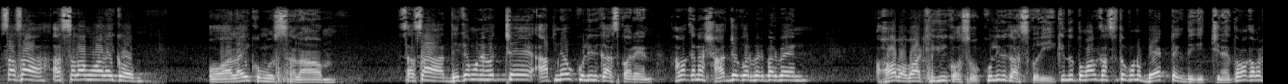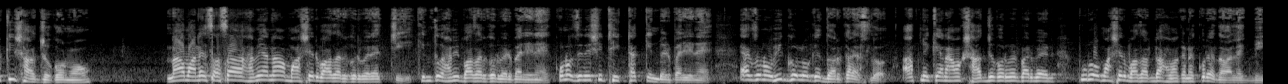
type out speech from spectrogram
চাচা আসসালাম আলাইকুম। ওয়ালাইকুম আসসালাম। চাচা দেখে মনে হচ্ছে আপনিও কুলির কাজ করেন। আমাকে না সাহায্য করবে পারবেন? হ বাবা ঠিকই কসো কুলির কাজ করি। কিন্তু তোমার কাছে তো কোনো ব্যাগ ট্যাগ দেখিচ্ছি না। তোমাকে আবার কি সাহায্য করব? না মানে চাচা, আমি না মাসের বাজার করবে যাচ্ছি, কিন্তু আমি বাজার করবে পারি না কোনো জিনিসই ঠিকঠাক কিনবে পারি না একজন অভিজ্ঞ লোকের দরকার আসলো। আপনি কেন আমাকে সাহায্য করবে পারবেন? পুরো মাসের বাজারটা আমাকে না করে দেওয়া লাগবে।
